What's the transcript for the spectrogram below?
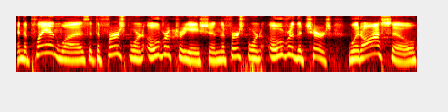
And the plan was that the firstborn over creation, the firstborn over the church, would also,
